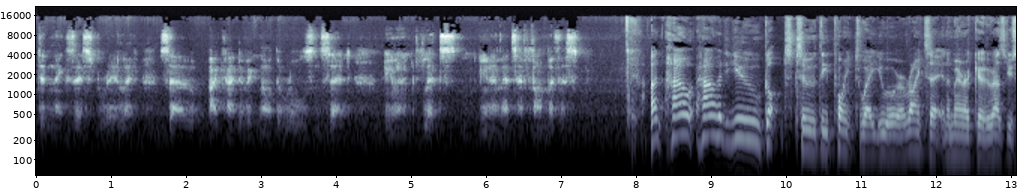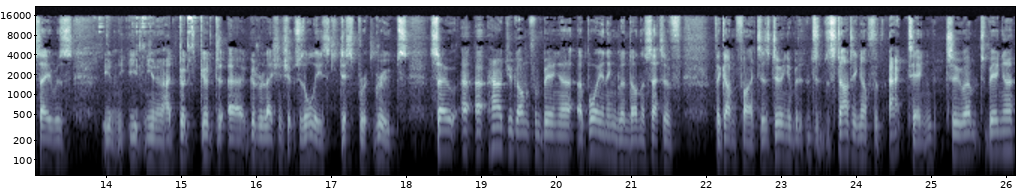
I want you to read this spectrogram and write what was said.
didn't exist really. So I kind of ignored the rules and said, you know, let's you know, let's have fun with this. And how how had you got to the point where you were a writer in America who, as you say, was you, you, you know had good good uh, good relationships with all these disparate groups? So uh, uh, how had you gone from being a, a, boy in England on the set of the Gunfighters, doing a bit, starting off with acting, to um, to being a,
